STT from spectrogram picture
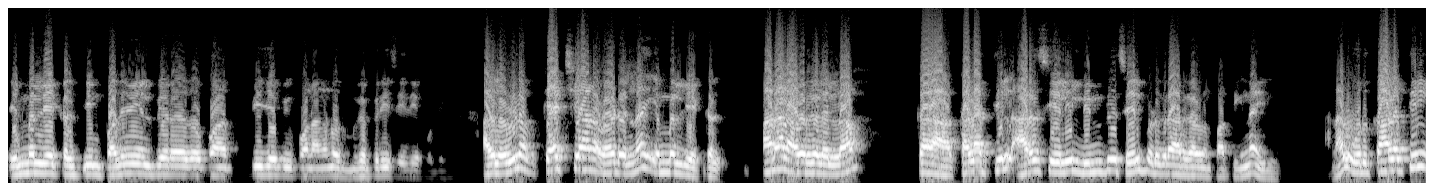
எம்எல்ஏக்கள் டீம் பதினேழு பேர் ஏதோ பிஜேபி போனாங்கன்னு ஒரு மிகப்பெரிய செய்தியை போட்டீங்க. அதுல உள்ள கேட்சியான வேர்டு என்ன? எம்எல்ஏக்கள் ஆனால் அவர்கள் எல்லாம் களத்தில் அரசியலில் நின்று செயல்படுகிறார்கள் பாத்தீங்கன்னா இல்லை. ஆனால் ஒரு காலத்தில்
